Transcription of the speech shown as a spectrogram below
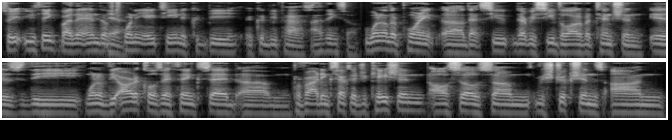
So you think by the end of Yeah. 2018 it could be it could be passed? I think so. One other point uh, that see, that received a lot of attention is the one of the articles I think said um, providing sex education, also some restrictions on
